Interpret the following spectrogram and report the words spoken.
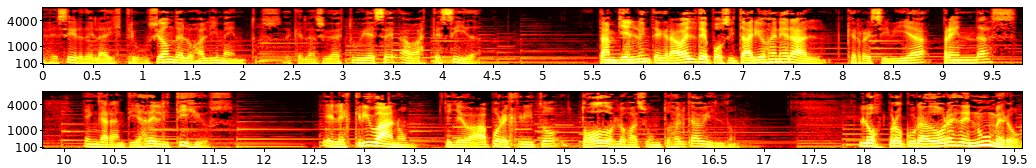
es decir, de la distribución de los alimentos, de que la ciudad estuviese abastecida. También lo integraba el depositario general, que recibía prendas en garantías de litigios. El escribano, que llevaba por escrito todos los asuntos del cabildo. Los procuradores de número,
